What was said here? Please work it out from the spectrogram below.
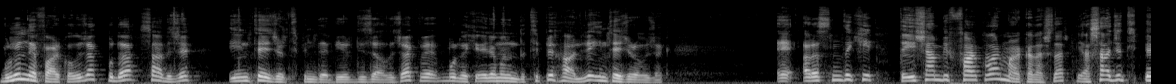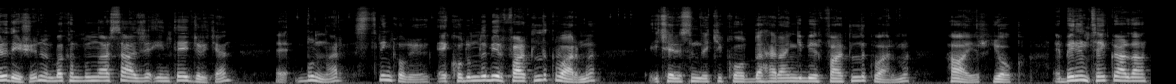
bunun ne farkı olacak? Bu da sadece integer tipinde bir dizi alacak ve buradaki elemanın da tipi haliyle integer olacak. E, arasındaki değişen bir fark var mı arkadaşlar? Ya sadece tipleri değişiyor değil mi? Bakın bunlar sadece integer iken e, bunlar string oluyor. E kodumda bir farklılık var mı? İçerisindeki kodda herhangi bir farklılık var mı? Hayır, yok. E benim tekrardan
